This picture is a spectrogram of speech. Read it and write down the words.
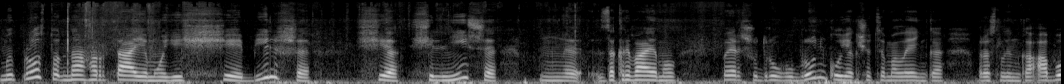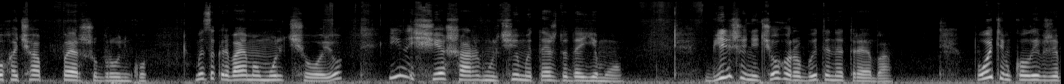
Ми просто нагортаємо її ще більше, ще щільніше, закриваємо першу, другу бруньку, якщо це маленька рослинка, або хоча б першу бруньку. Ми закриваємо мульчою і ще шар мульчі ми теж додаємо. Більше нічого робити не треба. Потім, коли вже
